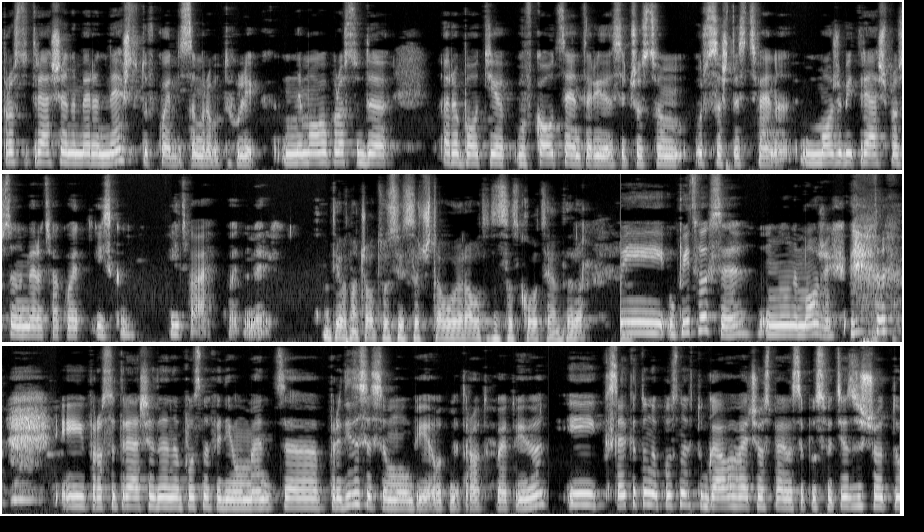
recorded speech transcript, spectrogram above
Просто трябваше да намеря нещото, в което да съм работохолик. Не мога просто да работя в кол център и да се чувствам осъществена. Може би трябваше просто да намеря това, което искам. И това е, което намерих. Ти в началото си съчетава и работата с кол центъра. И опитвах се, но не можех. и просто трябваше да напусна в един момент, преди да се самоубия от метрото, което идва. И след като напуснах, тогава вече успях да се посветя, защото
